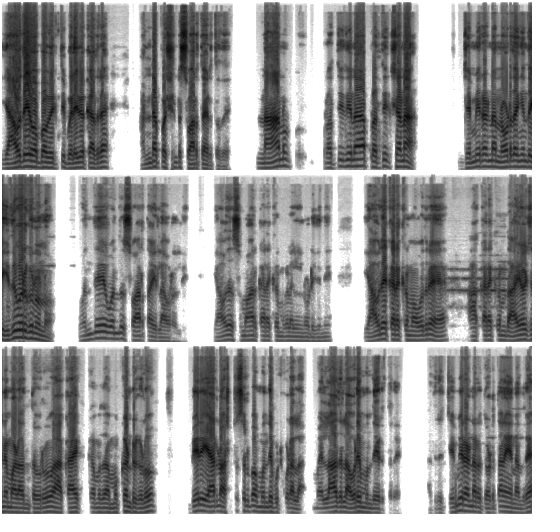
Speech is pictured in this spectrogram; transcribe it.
ಯಾವುದೇ ಒಬ್ಬ ವ್ಯಕ್ತಿ ಬೆಳಿಬೇಕಾದ್ರೆ ಹಂಡ್ರೆಡ್ ಪರ್ಸೆಂಟ್ ಸ್ವಾರ್ಥ ಇರ್ತದೆ. ನಾನು ಪ್ರತಿದಿನ, ಪ್ರತಿ ಕ್ಷಣ ಜಮೀರಣ್ಣ ನೋಡ್ದಂಗಿಂದ ಇದುವರೆಗೂ ಒಂದೇ ಒಂದು ಸ್ವಾರ್ಥ ಇಲ್ಲ ಅವರಲ್ಲಿ. ಯಾವುದೇ ಸುಮಾರು ಕಾರ್ಯಕ್ರಮಗಳಲ್ಲಿ ನೋಡಿದ್ದೀನಿ ಯಾವುದೇ ಕಾರ್ಯಕ್ರಮ ಹೋದ್ರೆ ಆ ಕಾರ್ಯಕ್ರಮದ ಆಯೋಜನೆ ಮಾಡೋಂಥವ್ರು ಆ ಕಾರ್ಯಕ್ರಮದ ಮುಖಂಡರುಗಳು ಬೇರೆ ಯಾರನ್ನೂ ಅಷ್ಟು ಸುಲಭ ಮುಂದೆ ಬಿಟ್ಕೊಡಲ್ಲ. ಎಲ್ಲಾದ್ರೂ ಅವರೇ ಮುಂದೆ ಇರ್ತಾರೆ. ಆದ್ರೆ ಜಮೀರಣ್ಣರ ದೊಡ್ಡತನ ಏನಂದ್ರೆ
